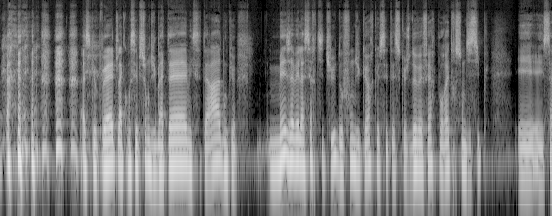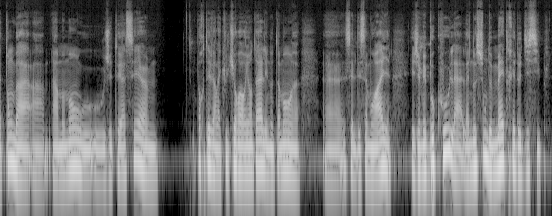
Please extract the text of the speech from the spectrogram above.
à ce que peut être la conception du baptême, etc. Donc, mais j'avais la certitude au fond du cœur que c'était ce que je devais faire pour être son disciple. Et, ça tombe à, un moment où, j'étais assez porté vers la culture orientale et notamment celle des samouraïs. Et j'aimais beaucoup la, notion de maître et de disciple.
